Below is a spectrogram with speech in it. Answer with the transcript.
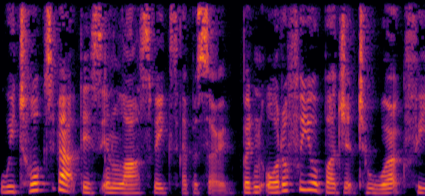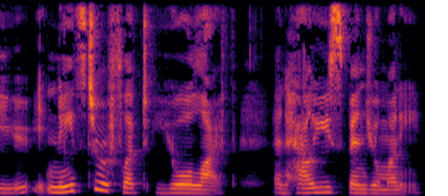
We talked about this in last week's episode, but in order for your budget to work for you, it needs to reflect your life and how you spend your money.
